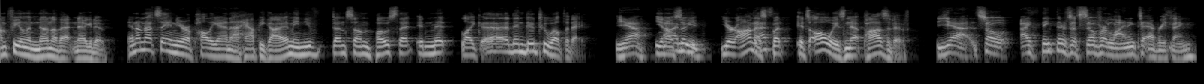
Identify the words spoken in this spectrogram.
I'm feeling none of that negative. And I'm not saying you're a Pollyanna happy guy. I mean, you've done some posts that admit like eh, I didn't do too well today. Yeah. You know, I so mean, you you're honest, but it's always net positive. Yeah. So I think there's a silver lining to everything.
